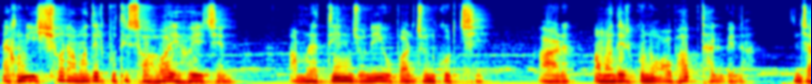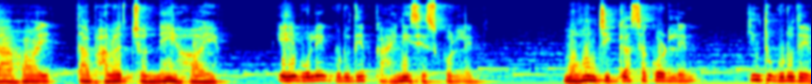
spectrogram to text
এখন ঈশ্বর আমাদের প্রতি সহায় হয়েছেন। আমরা তিনজনেই উপার্জন করছি, আর আমাদের কোনো অভাব থাকবে না। যা হয় তা ভালোর জন্যেই হয়। এই বলে গুরুদেব কাহিনী শেষ করলেন। মোহন জিজ্ঞাসা করলেন, কিন্তু গুরুদেব,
